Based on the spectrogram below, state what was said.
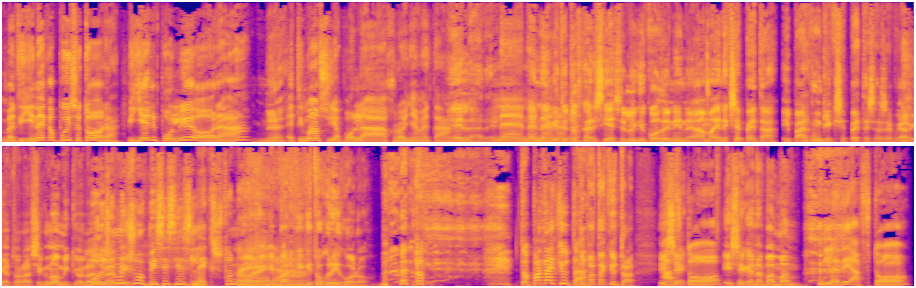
με τη γυναίκα που είσαι τώρα πηγαίνει πολλή ώρα, Ναι. ετοιμάσου για πολλά χρόνια μετά. Έλα ρε. Ναι, ναι, Ε, ναι, ναι, γιατί ναι. το ευχαριστιέσαι. Λογικό δεν είναι. Άμα είναι ξεπέτα, υπάρχουν και ξεπέτε στα ζευγάρια τώρα. Συγγνώμη κιόλας. Μπορείς να μην χρησιμοποιήσεις τι λέξεις στον αέρα. Ωραία, υπάρχει και το γρήγορο. Το πατακιούτα. το πατακιούτα. Είσαι, Αυτό- είσαι για ένα μπαμάμ. δηλαδή αυτό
